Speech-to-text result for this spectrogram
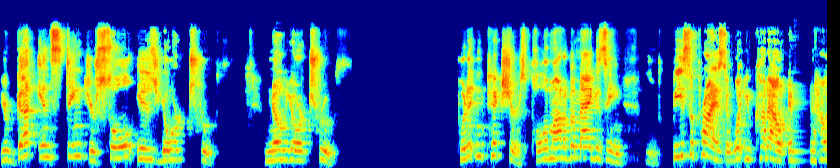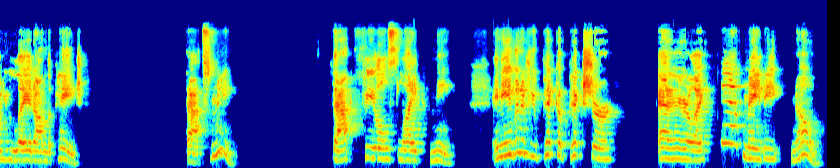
Your gut instinct, your soul is your truth. Know your truth. Put it in pictures, pull them out of a magazine. Be surprised at what you cut out and how you lay it on the page. That's me. That feels like me. And even if you pick a picture and you're like, yeah, maybe, no.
